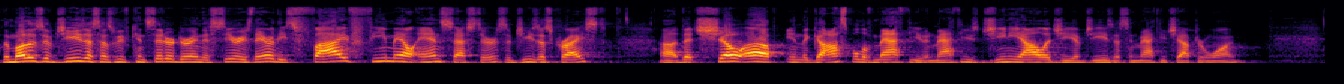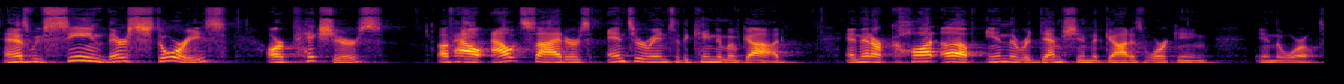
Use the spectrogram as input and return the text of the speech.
The mothers of Jesus, as we've considered during this series, they are these five female ancestors of Jesus Christ uh, that show up in the Gospel of Matthew, in Matthew's genealogy of Jesus in Matthew chapter 1. And as we've seen, their stories are pictures of how outsiders enter into the kingdom of God and then are caught up in the redemption that God is working in the world.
